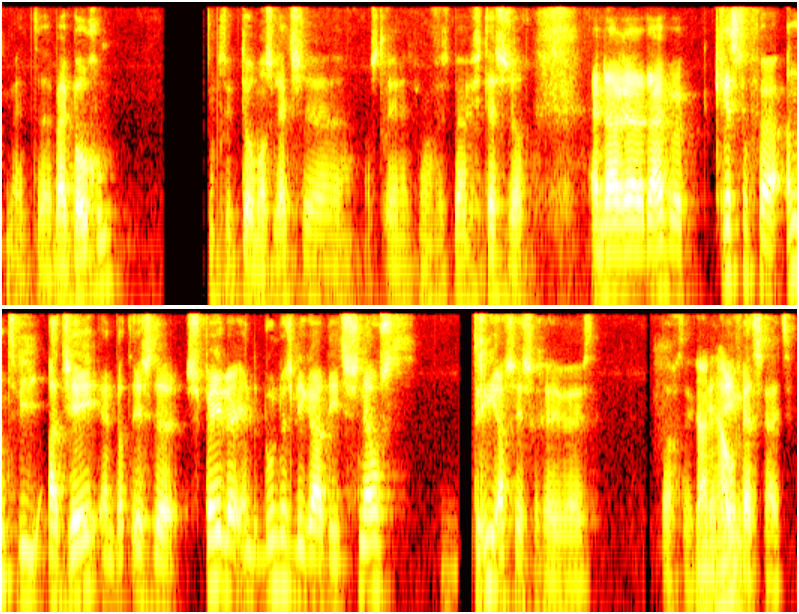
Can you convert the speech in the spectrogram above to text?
Met, bij Bochum. Natuurlijk Thomas Letsch als trainer bij Vitesse zat. En daar, daar hebben we Christopher Antwi Adje. En dat is de speler in de Bundesliga die het snelst drie assists gegeven heeft. Dacht ik. in één wedstrijd.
